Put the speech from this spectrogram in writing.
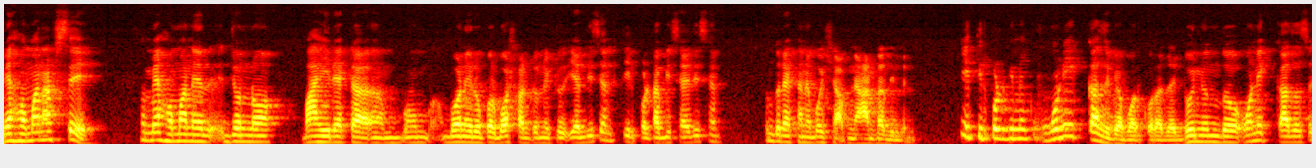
মেহমান আসছে মেহমানের জন্য বাহির একটা বনের উপর বসার জন্য একটু ইয়ে দিয়েছেন তিরপলটা বিছাই দিয়েছেন সুন্দর এখানে বসে আপনি আড্ডা দিলেন। এই তিরপল কিন্তু অনেক কাজে ব্যবহার করা যায় দৈনন্দিন অনেক কাজ আছে,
